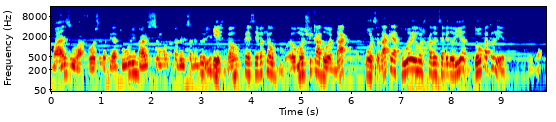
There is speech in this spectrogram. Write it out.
mais a força da criatura e mais o seu modificador de sabedoria. Isso, então perceba que é o, é o modificador da força da criatura e o modificador de sabedoria do patrulheiro. Exato.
